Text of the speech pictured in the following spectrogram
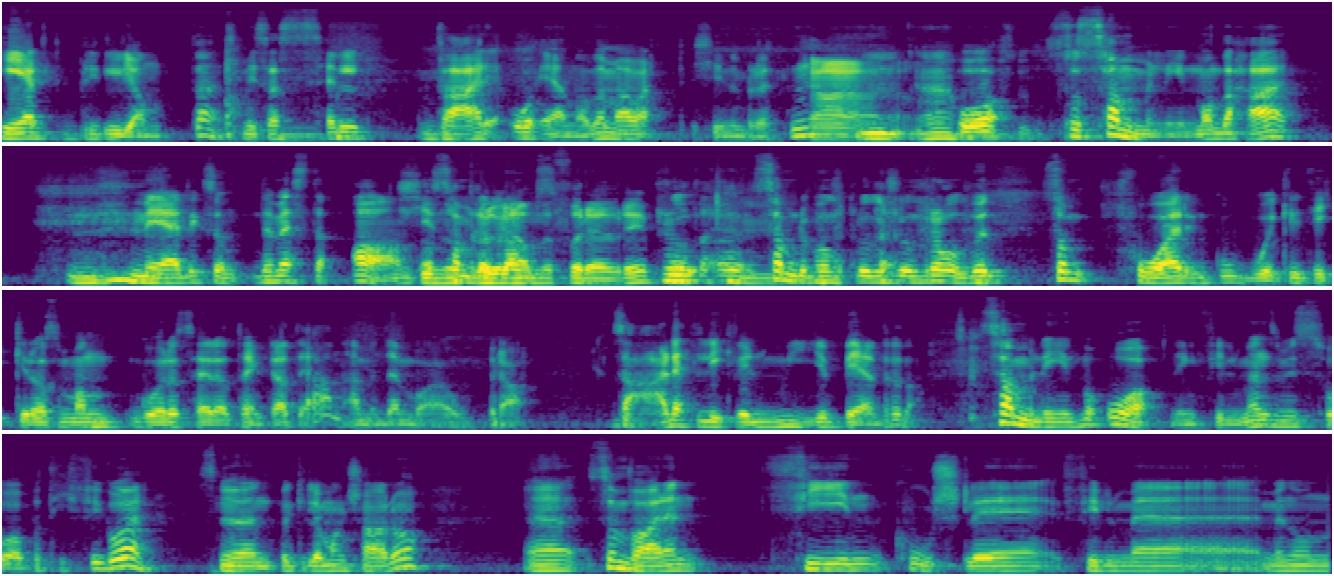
helt briljante. Som i seg selv, hver og en av dem er verdt kinobrøyten. Ja, ja, ja. Ja, Og så sammenligner man det her med liksom det meste annet. av Kinoprogrammet for øvrig. På pro- en måte. eh, samlebåndsproduksjon fra Hollywood som får gode kritikker, og som man går og ser og tenker at ja, nei, men den var jo bra. Så er dette likevel mye bedre, da. Sammenlignet med åpningsfilmen som vi så på TIFF i går, 'Snøen på Kilimanjaro', eh, som var en fin, koselig film med, med noen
